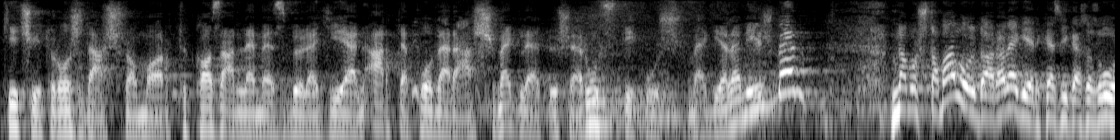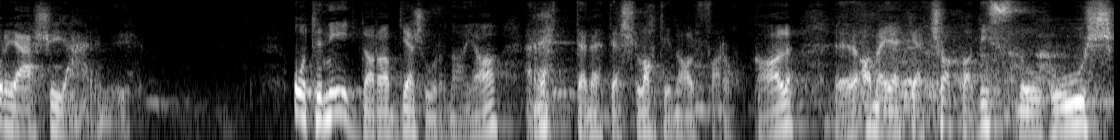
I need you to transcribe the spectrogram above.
kicsit rozsdásra mart kazánlemezből egy ilyen arte poverás, meglehetősen rustikus megjelenésben. Na most a bal oldalra megérkezik ez az óriási jármű. Ott négy darab gyezsurnaja, rettenetes latin alfarokkal, amelyeket csak a disznóhús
